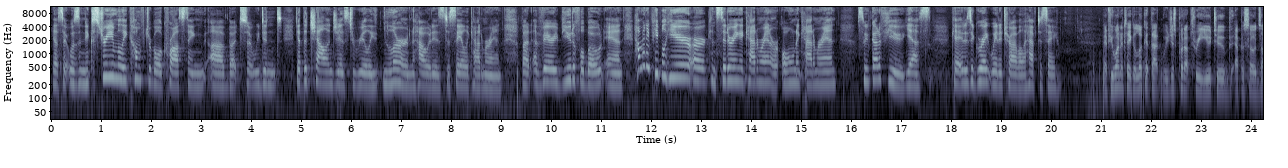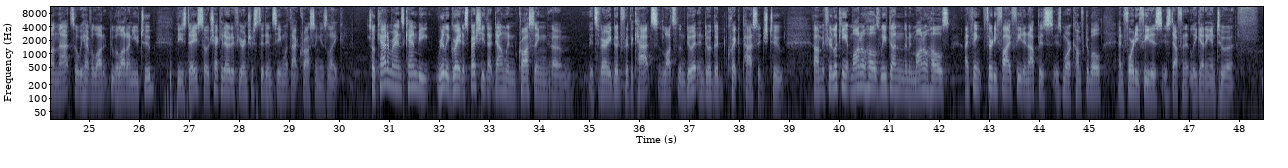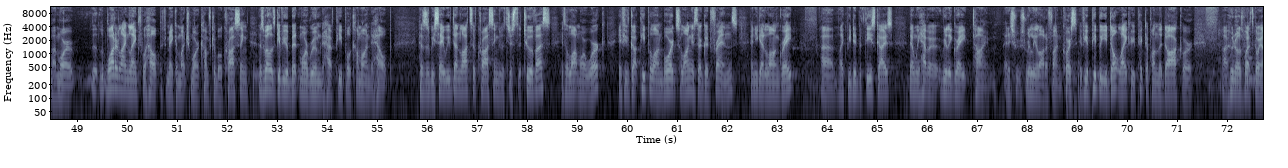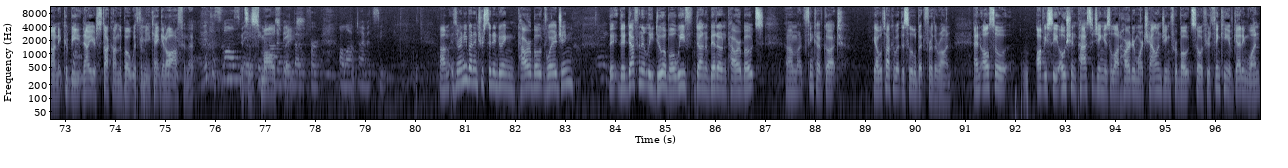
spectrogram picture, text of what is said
Yes, it was an extremely comfortable crossing, uh, but uh, we didn't get the challenges to really learn how it is to sail a catamaran. But a very beautiful boat. And how many people here are considering a catamaran or own a catamaran? So we've got a few, yes. Okay, it is a great way to travel, I have to say. If you want to take a look at that, we just put up three YouTube episodes on that, so we have a lot, do a lot on YouTube these days. So check it out if you're interested in seeing what that crossing is like. So catamarans can be really great, especially that downwind crossing. Um, it's very good for the cats. And lots of them do it and do a good quick passage too. Um, if you're looking at monohulls, we've done them in monohulls. I think 35 feet and up is, is more comfortable, and 40 feet is, is definitely getting into a, a more the waterline length will help to make a much more comfortable crossing, as well as give you a bit more room to have people come on to help. Because as we say, we've done lots of crossings with just the two of us. It's a lot more work. If you've got people on board, so long as they're good friends and you get along great, uh, like we did with these guys, then we have a really great time. And it's, it's, really a lot of fun. Of course, if you have people you don't like or you picked up on the dock or uh, who knows what's going on, it could be now you're stuck on the boat with them and you can't get off. And that and it's a small space. It's a small You've been on space. a big boat for a long time at sea. Um, is there anybody interested in doing powerboat voyaging? They, they're definitely doable. We've done a bit on powerboats. Um, I think I've got, yeah, we'll talk about this a little bit further on. And also, obviously, ocean passaging is a lot harder, more challenging for boats. So if you're thinking of getting one,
